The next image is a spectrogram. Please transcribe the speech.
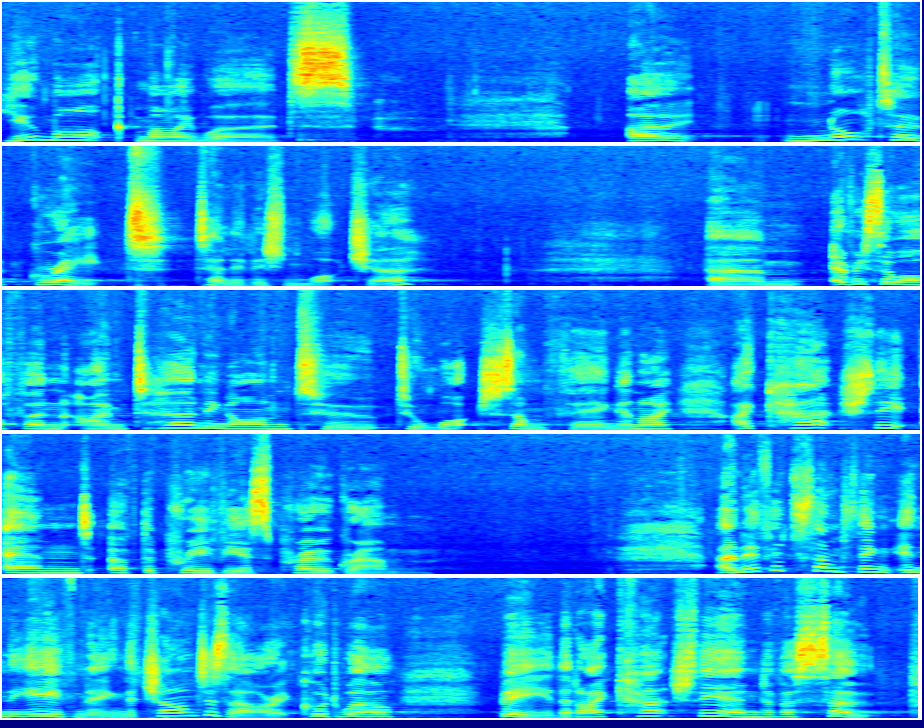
You mark my words. I'm not a great television watcher. um, every so often I'm turning on to, to watch something and I, I catch the end of the previous programme. And if it's something in the evening, the chances are it could well be that I catch the end of a soap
